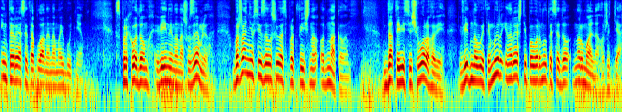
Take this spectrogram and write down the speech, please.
інтереси та плани на майбутнє. З приходом війни на нашу землю бажання всіх залишилось практично однаковим: дати відсіч ворогові, відновити мир і нарешті повернутися до нормального життя.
